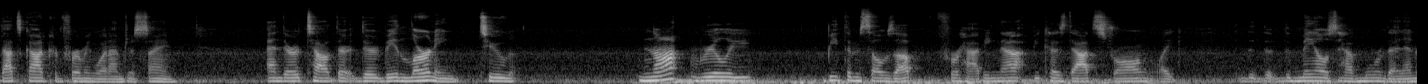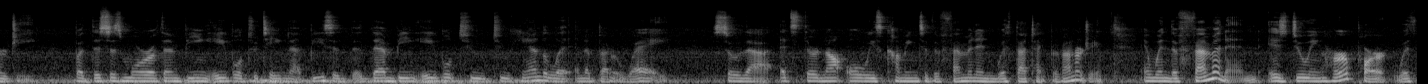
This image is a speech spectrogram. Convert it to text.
That's God confirming what I'm just saying. And they're tell they're they're being learning to not really beat themselves up for having that because that's strong. Like the, the, the males have more of that energy but this is more of them being able to tame that beast and them being able to to handle it in a better way so that it's they're not always coming to the feminine with that type of energy. And when the feminine is doing her part with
